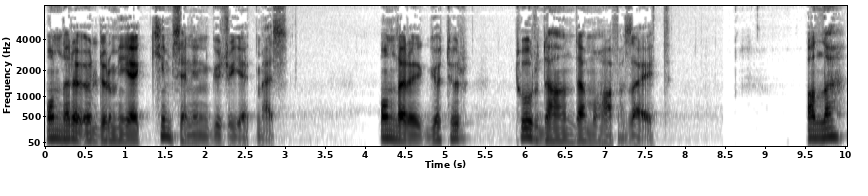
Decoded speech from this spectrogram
onları öldürmeye kimsenin gücü yetmez. Onları götür, Tur dağında muhafaza et. Allah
